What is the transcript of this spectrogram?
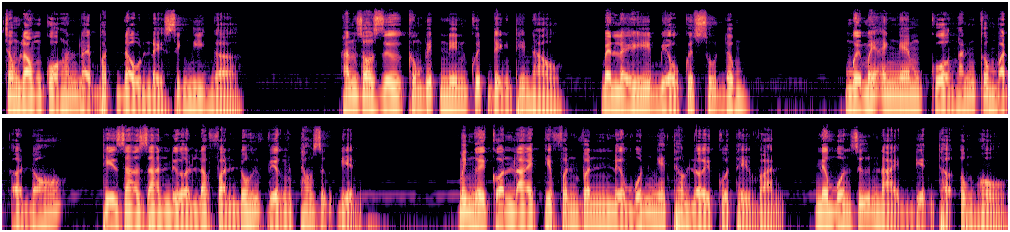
Trong lòng của hắn lại bắt đầu nảy sinh nghi ngờ. Hắn do dự không biết nên quyết định thế nào, Bèn lấy biểu quyết số đông. Mười mấy anh em của hắn có mặt ở đó, Thì già già nửa là phản đối việc tháo giữ điện. Mấy người còn lại thì phân vân nửa muốn nghe theo lời của thầy Vạn, Nửa muốn giữ lại điện thờ ông Hồ.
